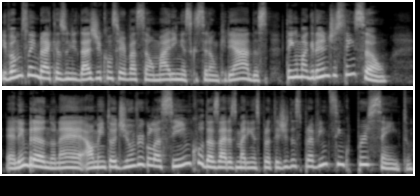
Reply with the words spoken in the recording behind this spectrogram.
E vamos lembrar que as unidades de conservação marinhas que serão criadas têm uma grande extensão. É, lembrando, né, aumentou de 1,5% das áreas marinhas protegidas para 25%.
